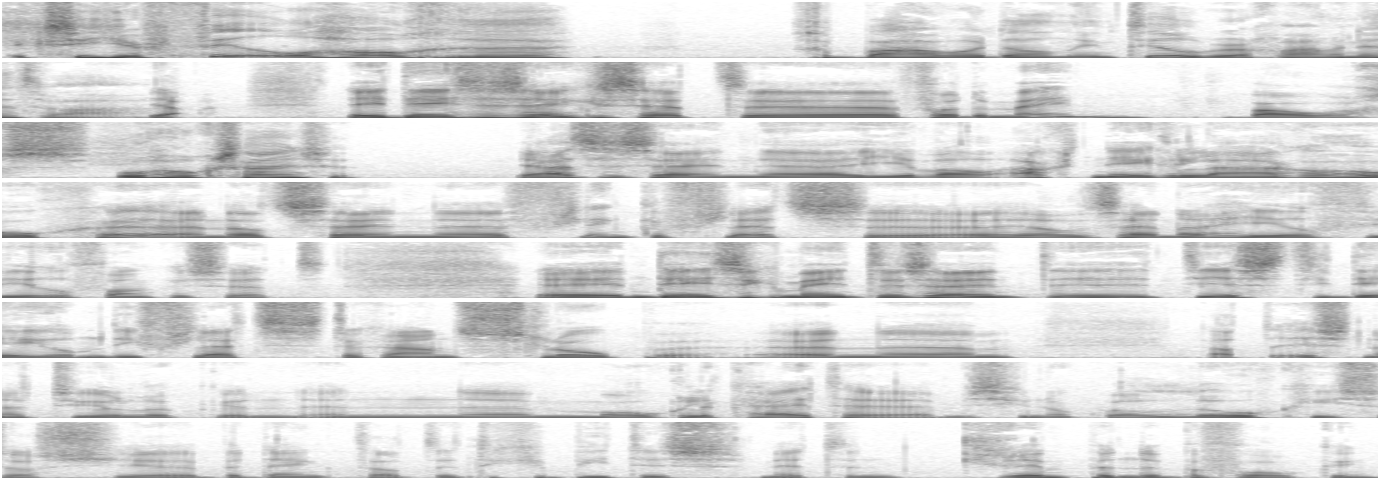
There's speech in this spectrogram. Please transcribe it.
Ik zie hier veel hogere gebouwen dan in Tilburg, waar we net waren. Ja, nee, deze zijn gezet voor de mijnbouwers. Hoe hoog zijn ze? Ja, ze zijn hier wel acht, negen lagen hoog. Hè? En dat zijn flinke flats. er zijn er heel veel van gezet. in deze gemeente zijn het, is het idee om die flats te gaan slopen. En ehm, dat is natuurlijk een, een uh, mogelijkheid. Uh, misschien ook wel logisch als je bedenkt dat het een gebied is met een krimpende bevolking.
